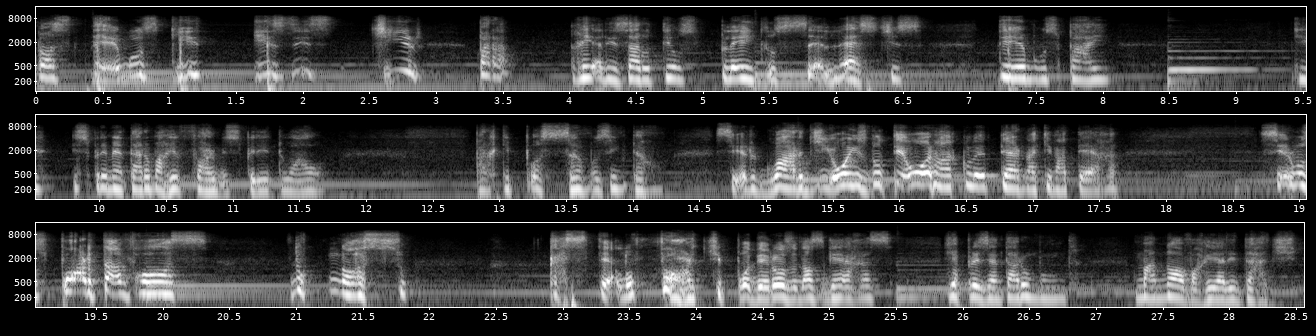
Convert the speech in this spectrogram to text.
Nós temos que existir para realizar os teus pleitos celestes. Temos, Pai, que experimentar uma reforma espiritual para que possamos então ser guardiões do teu oráculo eterno aqui na terra sermos porta-voz do nosso castelo forte e poderoso das guerras e apresentar ao mundo uma nova realidade,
